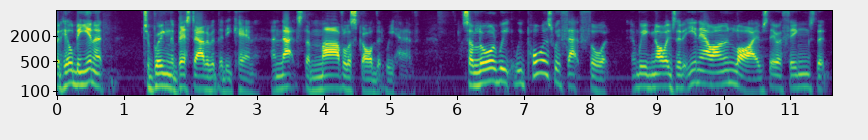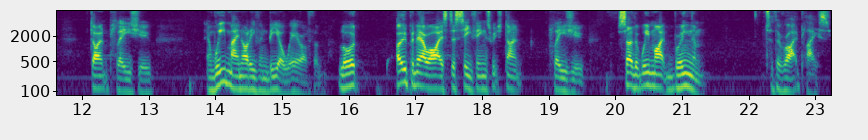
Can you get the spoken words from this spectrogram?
but He'll be in it to bring the best out of it that He can. And that's the marvelous God that we have. So, Lord, we, we pause with that thought and we acknowledge that in our own lives there are things that don't please you, and we may not even be aware of them. Lord, open our eyes to see things which don't please you so that we might bring them to the right place.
